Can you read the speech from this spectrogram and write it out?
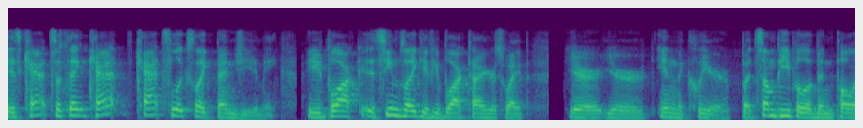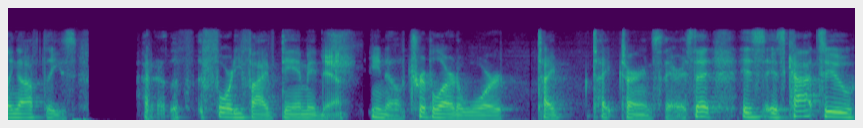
Is cats a thing? Cat cats looks like Benji to me. You block. It seems like if you block Tiger Swipe, you're you're in the clear. But some people have been pulling off these, I don't know, the 45 damage, Yeah. you know, triple art of war type type turns. There is that is is Katsu.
